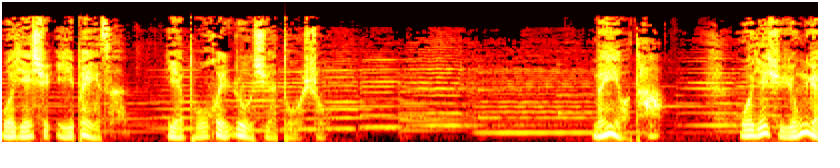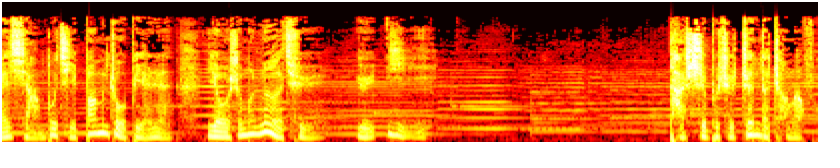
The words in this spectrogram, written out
我也许一辈子也不会入学读书；没有他，我也许永远想不起帮助别人有什么乐趣与意义。他是不是真的成了佛？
